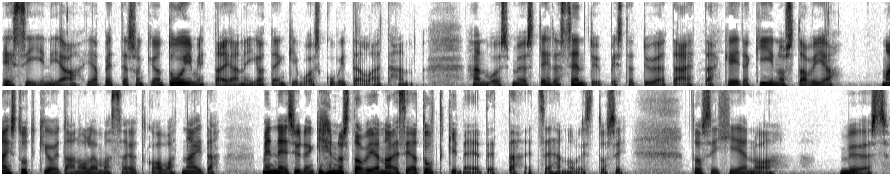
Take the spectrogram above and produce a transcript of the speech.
esiin ja, ja Petterssonkin on toimittaja, niin jotenkin voisi kuvitella, että hän, hän voisi myös tehdä sen tyyppistä työtä, että keitä kiinnostavia naistutkijoita on olemassa, jotka ovat näitä menneisyyden kiinnostavia naisia tutkineet, että, että sehän olisi tosi, tosi hienoa myös.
